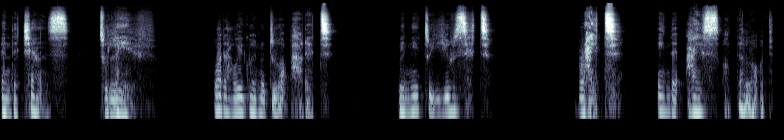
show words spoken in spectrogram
and the chance to live. What are we going to do about it? We need to use it right in the eyes of the Lord.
